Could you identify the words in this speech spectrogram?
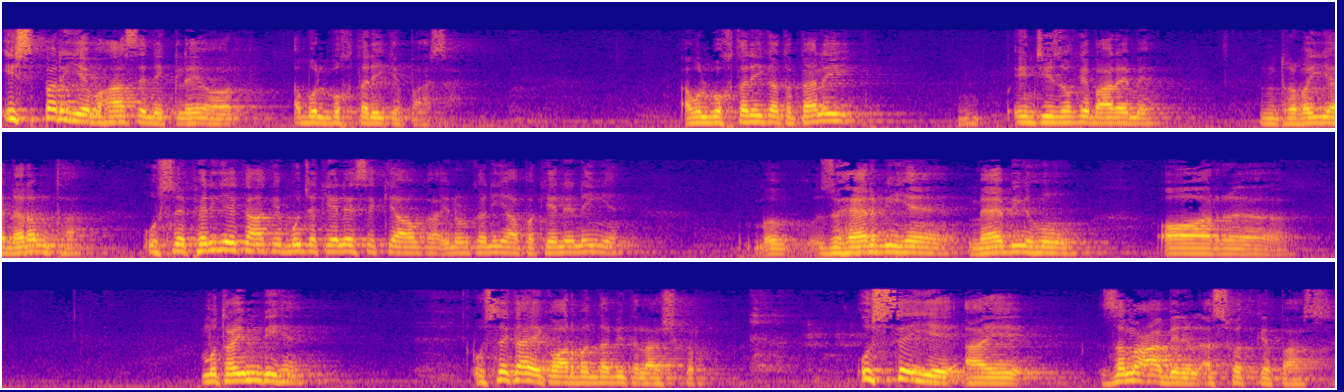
اس پر یہ وہاں سے نکلے اور ابو البختری کے پاس آئے۔ ابو البختری کا تو پہلے ہی ان چیزوں کے بارے میں رویہ نرم تھا۔ اس نے پھر یہ کہا کہ مجھ اکیلے سے کیا ہوگا؟ انہوں نے کہا نہیں، آپ اکیلے نہیں ہیں۔ زہیر بھی ہیں، میں بھی ہوں اور متعم بھی ہیں۔ اس نے کہا، ایک اور بندہ بھی تلاش کرو. اس سے یہ آئے زمع بن الاسود کے پاس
